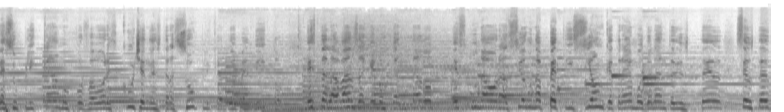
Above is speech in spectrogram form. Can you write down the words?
Le suplicamos, por favor, escuche nuestra súplica, Dios bendito. Esta alabanza que hemos cantado es una oración, una petición que traemos delante de usted. Sea usted,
